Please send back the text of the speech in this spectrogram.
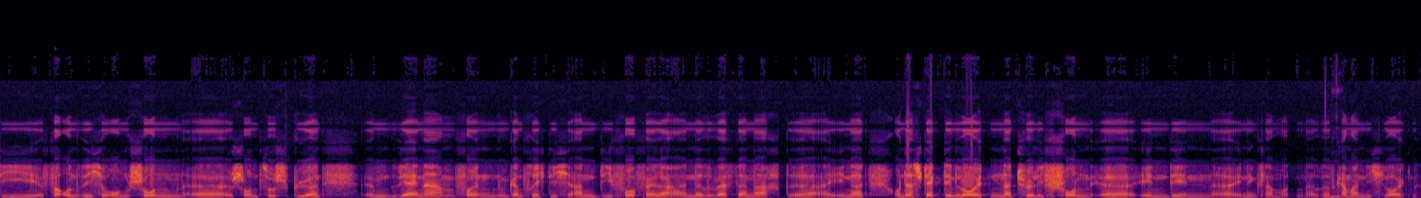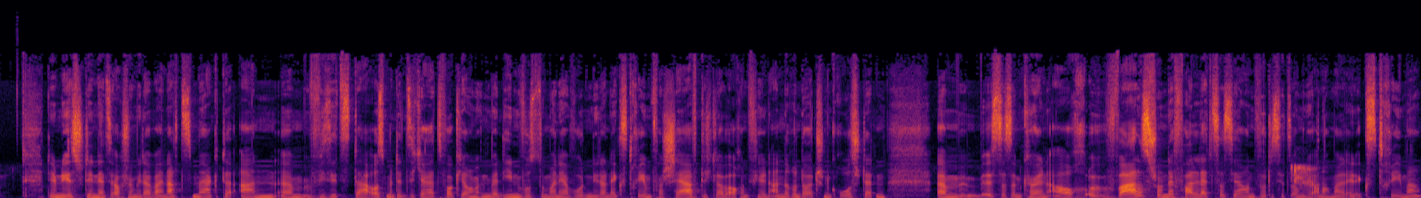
die Verunsicherung schon äh, schon zu spüren. Ähm, Sie haben vorhin ganz richtig an die Vorfälle an der Silvesternacht äh, erinnert und das steckt den Leuten natürlich schon äh, in den äh, in den Klamotten. Also das mhm. kann man nicht leugnen. Demnächst stehen jetzt ja auch schon wieder Weihnachtsmärkte an. Ähm, wie sieht es da aus mit den Sicherheitsvorkehrungen? In Berlin wusste man ja, wurden die dann extrem verschärft. Ich glaube auch in vielen anderen deutschen Großstädten. Ähm, ist das in Köln auch? War das schon der Fall letztes Jahr und wird es jetzt irgendwie auch nochmal extremer?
